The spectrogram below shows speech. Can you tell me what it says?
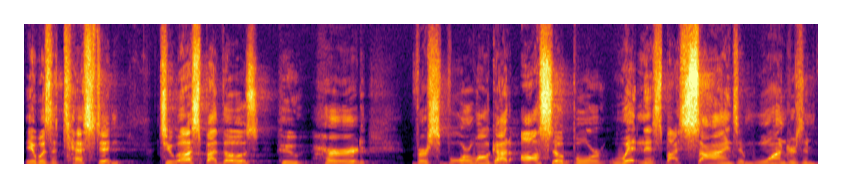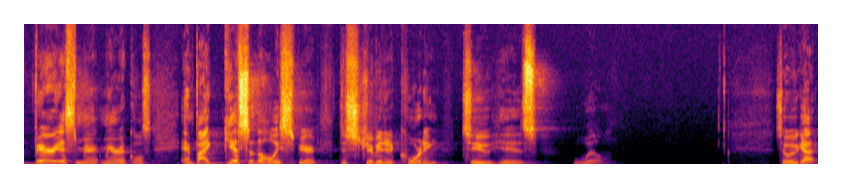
it was attested to us by those who heard. Verse 4 While God also bore witness by signs and wonders and various miracles and by gifts of the Holy Spirit distributed according to his will. So we've got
